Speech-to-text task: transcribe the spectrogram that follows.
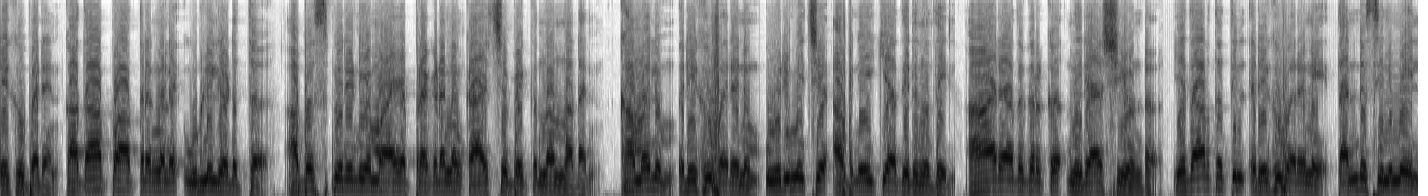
രഘുവരൻ കഥാപാത്രങ്ങളെ ഉള്ളിലെടുത്ത് അപസ്മരണീയമായ പ്രകടനം കാഴ്ചവെക്കുന്ന നടൻ. കമലും രഘുവരനും ഒരുമിച്ച് അഭിനയിക്കാതിരുന്നതിൽ ആരാധകർക്ക് നിരാശയുണ്ട്. യഥാർത്ഥത്തിൽ രഘുവരനെ തന്റെ സിനിമയിൽ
